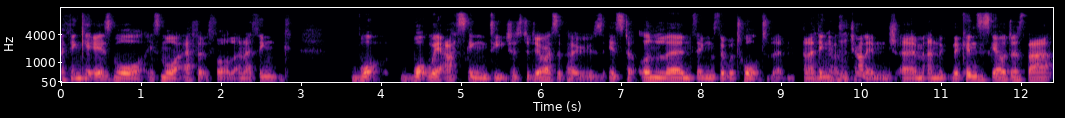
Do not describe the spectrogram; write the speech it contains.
I think it is more, it's more effortful. And I think what what we're asking teachers to do, I suppose, is to unlearn things that were taught to them. And I think mm-hmm. that's a challenge. Um, and the, the, Kinsey scale does that.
